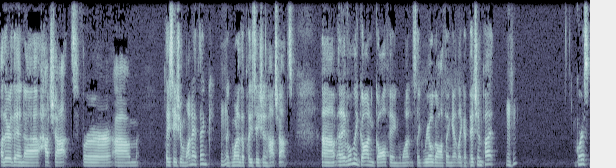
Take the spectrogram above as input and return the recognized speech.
Other than uh, Hot Shots for um, PlayStation One, I think, like one of the PlayStation Hot Shots. Um, and I've only gone golfing once, like real golfing at like a pitch and putt. Mm-hmm. Of course,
